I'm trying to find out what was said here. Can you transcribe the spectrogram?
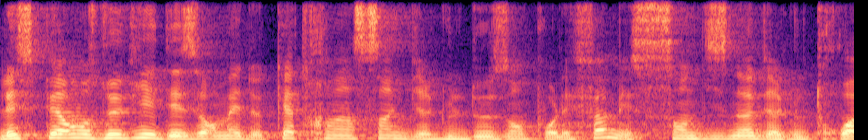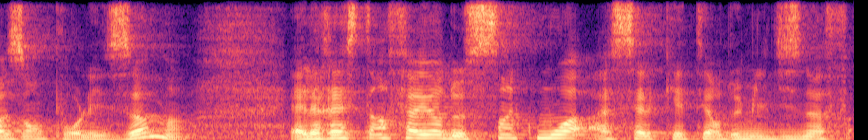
L'espérance de vie est désormais de 85,2 ans pour les femmes et 79,3 ans pour les hommes. Elle reste inférieure de 5 mois à celle qui était en 2019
